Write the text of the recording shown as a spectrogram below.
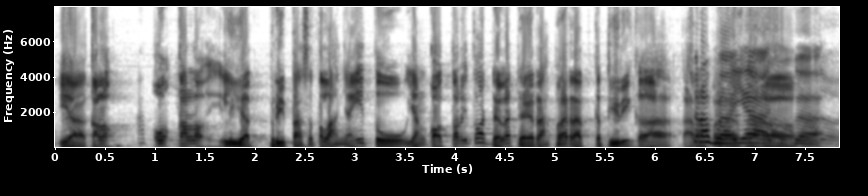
Iya, kalau oh, kalau lihat berita setelahnya itu, yang kotor itu adalah daerah barat, Kediri ke, ke arah Surabaya barat. Eh, juga. Betul.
